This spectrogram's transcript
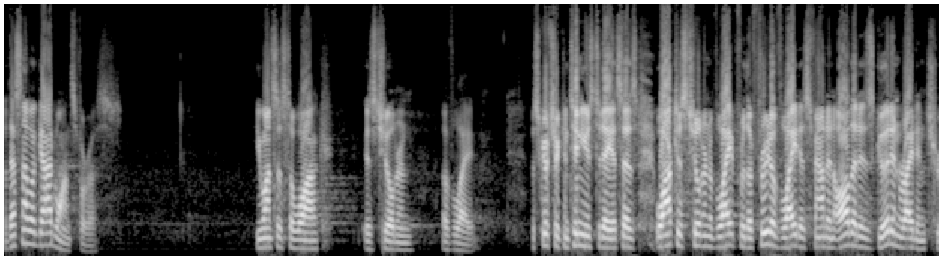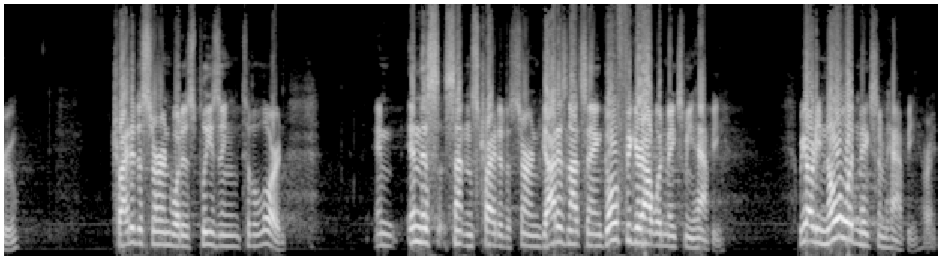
But that's not what God wants for us. He wants us to walk as children of light. The scripture continues today. It says, Walk as children of light, for the fruit of light is found in all that is good and right and true. Try to discern what is pleasing to the Lord. And in this sentence, try to discern, God is not saying, Go figure out what makes me happy. We already know what makes him happy, right?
